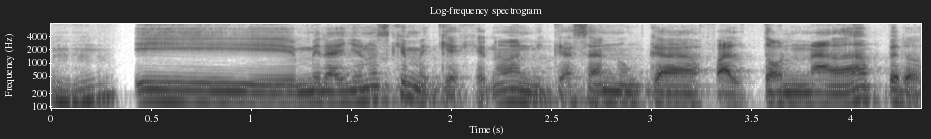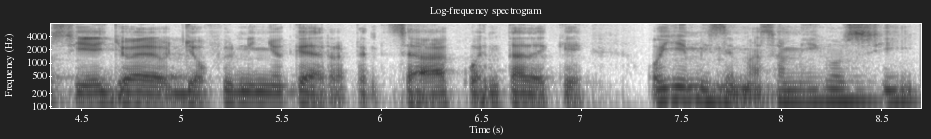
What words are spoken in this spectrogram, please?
Ujú. Y mira, yo no es que me queje, ¿no? En mi casa nunca faltó nada, pero sí, yo, yo fui un niño que de repente se daba cuenta de que, oye, mis demás amigos sí,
